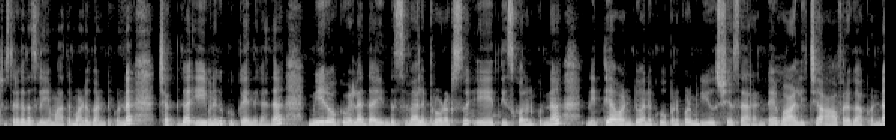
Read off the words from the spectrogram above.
చూస్తారు కదా అసలు ఏమాత్రం అడుగు అంటకుండా చక్కగా ఈవినింగ్ కుక్ అయింది కదా. మీరు ఒకవేళ ద ఇండస్ వ్యాలీ ప్రోడక్ట్స్ ఏ తీసుకోవాలనుకున్నా నిత్య వంటూ అనే కూపన్ కూడా మీరు యూస్ చేశారంటే వాళ్ళు ఇచ్చే ఆఫర్ కాకుండా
